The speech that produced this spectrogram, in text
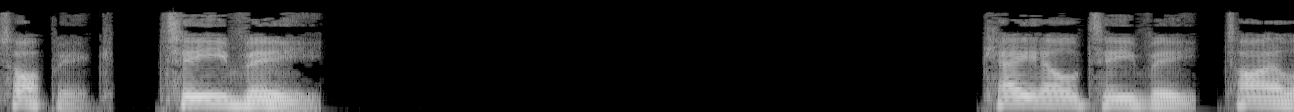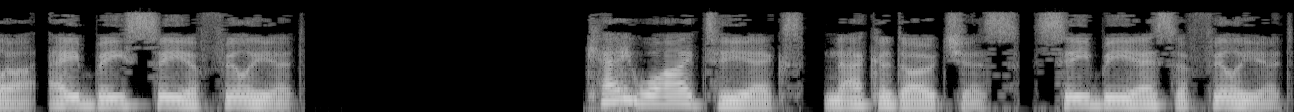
Topic: TV. KLTV, Tyler, ABC affiliate. KYTX, Nacogdoches, CBS affiliate.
